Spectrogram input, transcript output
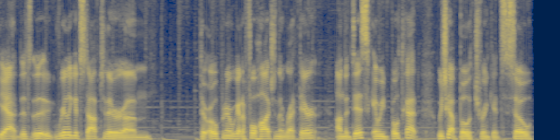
yeah, this a really good stop to their um, their opener. We got a full Hodge in the ret there on the disc, and we both got we just got both trinkets. So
